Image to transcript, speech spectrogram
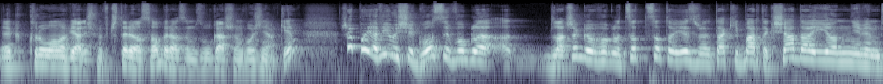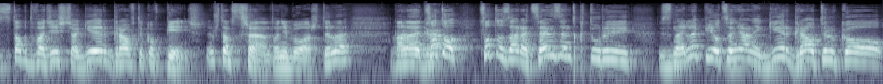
jak, którą omawialiśmy w cztery osoby razem z Łukaszem Woźniakiem, że pojawiły się głosy w ogóle, dlaczego w ogóle, co, co to jest, że taki Bartek siada i on, nie wiem, stop 20 gier grał tylko w 5. Już tam strzelam, to nie było aż tyle. Ale co to, co to za recenzent, który z najlepiej ocenianych gier grał tylko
